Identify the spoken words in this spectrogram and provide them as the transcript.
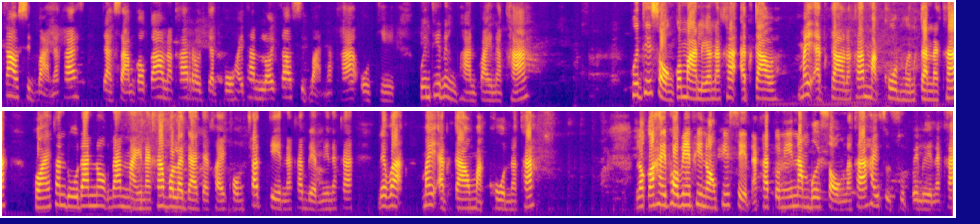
190 บาทนะคะ จาก 399 นะคะ เราจัดโปรให้ท่าน 190 บาทนะคะ โอเค พื้นที่ 1 ผ่านไปนะคะ พื้นที่ 2 ก็มาแล้วนะคะ อัดกาวไม่อัดกาวนะคะ หมักโคนเหมือนกันนะคะ ขอให้ท่านดูด้านนอกด้านในนะคะบรดาจะขายของชัดเจนนะคะ แบบนี้นะคะ เรียกว่าไม่อัดกาวหมักโคนนะคะ แล้วก็ให้พ่อแม่พี่น้องพิเศษนะคะ ตัวนี้นำเบอร์สองนะคะ ให้สุดๆไปเลยนะคะ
